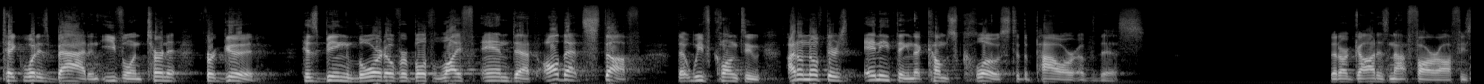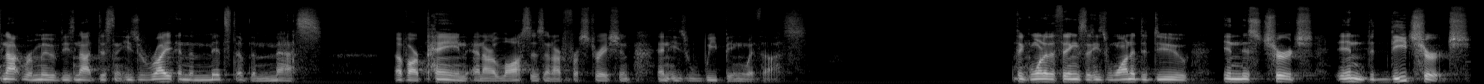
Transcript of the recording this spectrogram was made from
take what is bad and evil and turn it for good, his being Lord over both life and death, all that stuff that we've clung to. I don't know if there's anything that comes close to the power of this. That our God is not far off, He's not removed, He's not distant. He's right in the midst of the mess of our pain and our losses and our frustration, and He's weeping with us. I think one of the things that He's wanted to do in this church, in the, the church,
